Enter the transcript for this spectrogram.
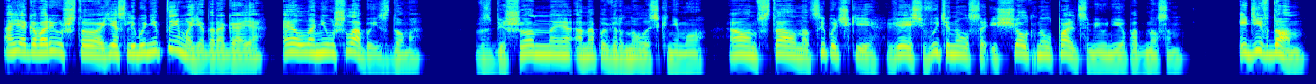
«А я говорю, что если бы не ты, моя дорогая, Элла не ушла бы из дома». Взбешенная, она повернулась к нему, а он встал на цыпочки, весь вытянулся и щелкнул пальцами у нее под носом. «Иди в дом.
